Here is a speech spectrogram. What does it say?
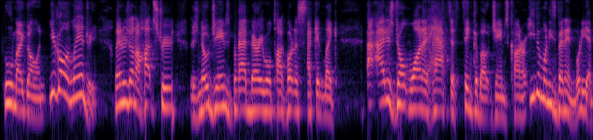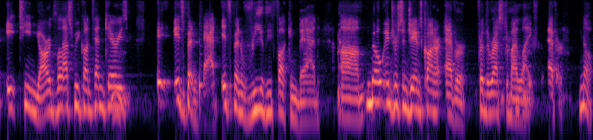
Who am I going? You're going Landry. Landry's on a hot streak. There's no James Bradberry. We'll talk about in a second. Like, I, I just don't want to have to think about James Conner, even when he's been in. What do you have? 18 yards last week on 10 carries. Mm. It, has been bad. It's been really fucking bad. Um, no interest in James Conner ever for the rest of my life. Ever. No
